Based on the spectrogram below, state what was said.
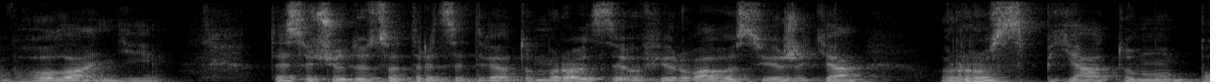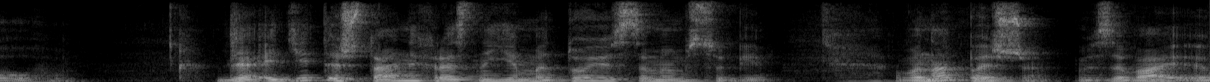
в Голландії. В 1939 році офірувала своє життя розп'ятому Богу. Для Едіти Штайн хрест не є метою самим собі. Вона пише, взиває,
